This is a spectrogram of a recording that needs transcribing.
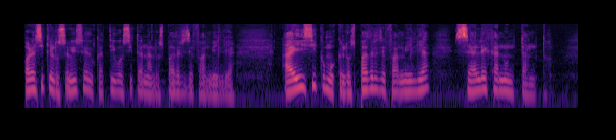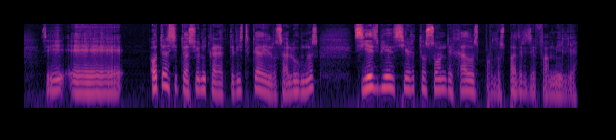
ahora sí que los servicios educativos citan a los padres de familia ahí sí como que los padres de familia se alejan un tanto. ¿sí? Eh, otra situación y característica de los alumnos, si es bien cierto, son dejados por los padres de familia.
